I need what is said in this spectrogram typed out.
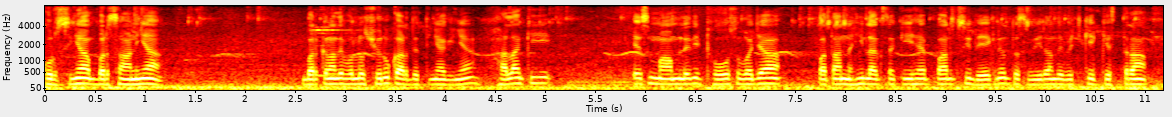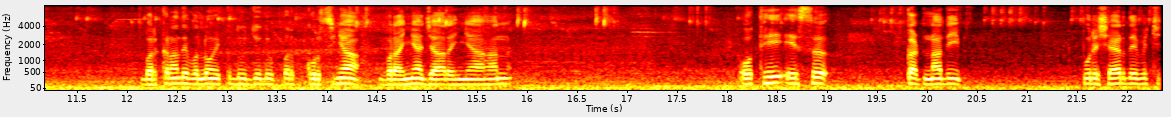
ਕੁਰਸੀਆਂ, ਬਰਸਾਣੀਆਂ ਵਰਕਰਾਂ ਦੇ ਵੱਲੋਂ ਸ਼ੁਰੂ ਕਰ ਦਿੱਤੀਆਂ ਗਈਆਂ। ਹਾਲਾਂਕਿ ਇਸ ਮਾਮਲੇ ਦੀ ਠੋਸ ਵਜ੍ਹਾ ਪਤਾ ਨਹੀਂ ਲੱਗ ਸਕੀ ਹੈ, ਪਰ ਤੁਸੀਂ ਦੇਖ ਰਹੇ ਹੋ ਤਸਵੀਰਾਂ ਦੇ ਵਿੱਚ ਕਿ ਕਿਸ ਤਰ੍ਹਾਂ ਵਰਕਰਾਂ ਦੇ ਵੱਲੋਂ ਇੱਕ ਦੂਜੇ ਦੇ ਉੱਪਰ ਕੁਰਸੀਆਂ ਵਰਾਈਆਂ ਜਾ ਰਹੀਆਂ ਹਨ ਉੱਥੇ ਇਸ ਘਟਨਾ ਦੀ ਪੂਰੇ ਸ਼ਹਿਰ ਦੇ ਵਿੱਚ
